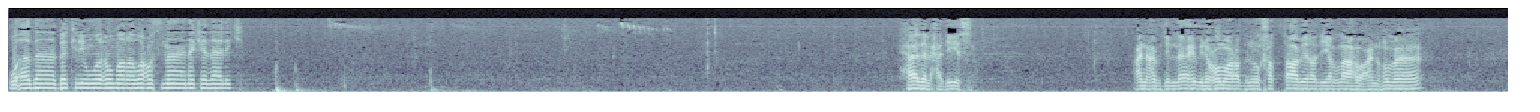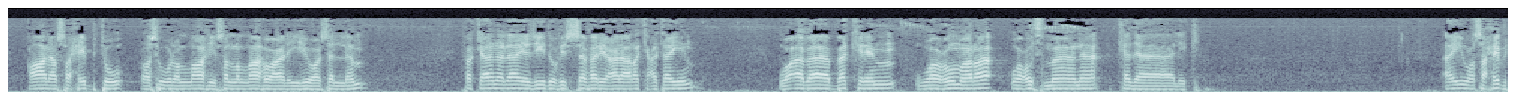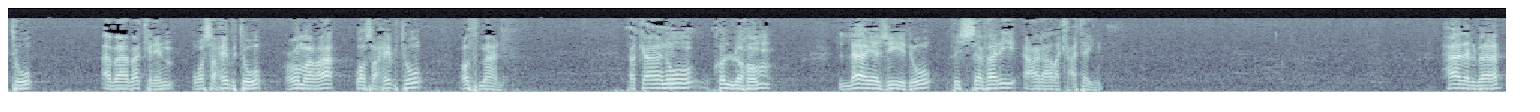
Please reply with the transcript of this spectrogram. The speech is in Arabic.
وأبا بكر وعمر وعثمان كذلك. هذا الحديث عن عبد الله بن عمر بن الخطاب رضي الله عنهما قال صحبت رسول الله صلى الله عليه وسلم فكان لا يزيد في السفر على ركعتين وأبا بكر وعمر وعثمان كذلك. أي وصحبت أبا بكر وصحبت عمر وصحبت عثمان فكانوا كلهم لا يزيد في السفر على ركعتين. هذا الباب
